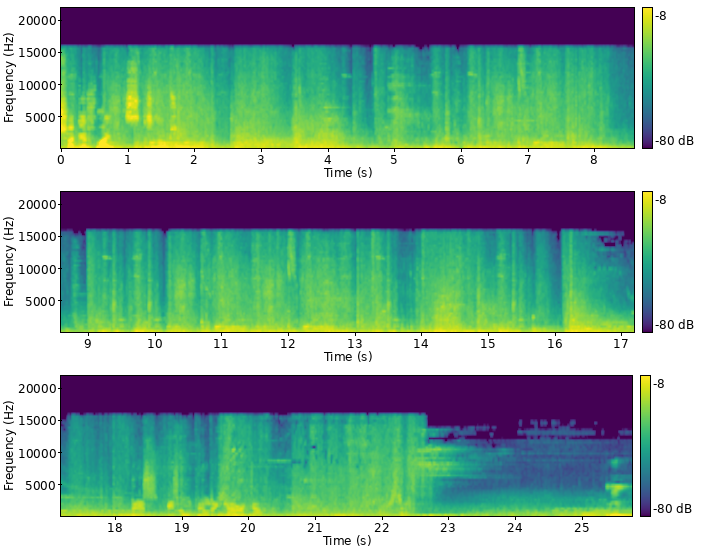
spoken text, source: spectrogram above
check if lights is an option. This is building character. I mean,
